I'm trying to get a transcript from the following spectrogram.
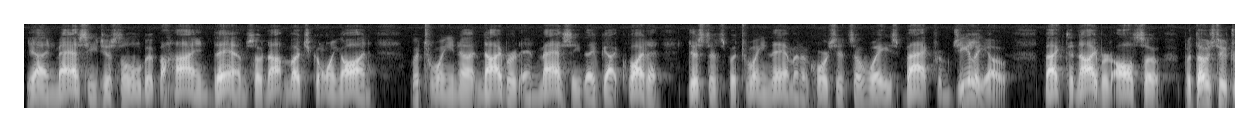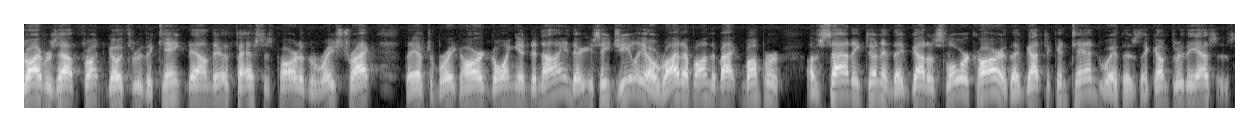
Yeah, and Massey just a little bit behind them, so not much going on between uh, Nybert and Massey. They've got quite a distance between them, and of course, it's a ways back from Giglio back to Nybert also. But those two drivers out front go through the kink down there, the fastest part of the racetrack. They have to brake hard going into nine. There you see Giglio right up on the back bumper of Saddington, and they've got a slower car they've got to contend with as they come through the S's.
